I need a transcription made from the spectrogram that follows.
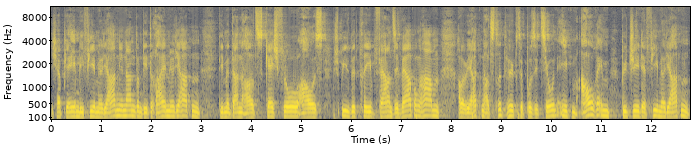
ich habe ja eben die vier Milliarden genannt und die drei Milliarden, die wir dann als Cashflow aus Spielbetrieb, Fernsehwerbung haben. Aber wir hatten als dritthöchste Position eben auch im Budget der vier Milliarden,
